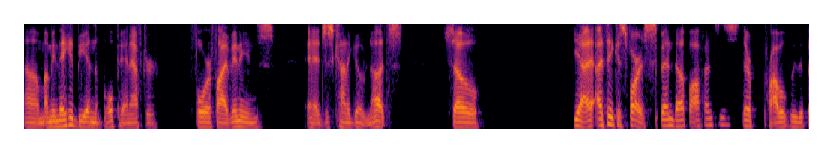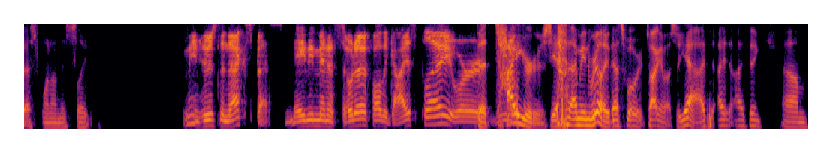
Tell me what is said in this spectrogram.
Um, I mean, they could be in the bullpen after four or five innings and just kind of go nuts. So, yeah, I think as far as spend up offenses, they're probably the best one on this slate. I mean, who's the next best? Maybe Minnesota if all the guys play, or the Tigers. Know. Yeah, I mean, really, that's what we're talking about. So, yeah, I, I, I think, um,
